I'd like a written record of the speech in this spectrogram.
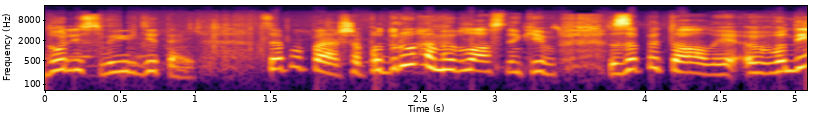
долі своїх дітей. Це по-перше. По-друге, ми власників запитали. Вони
